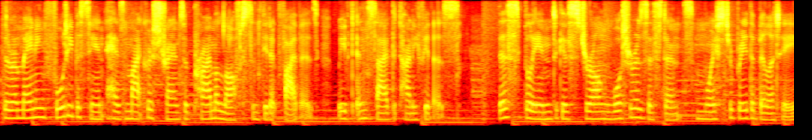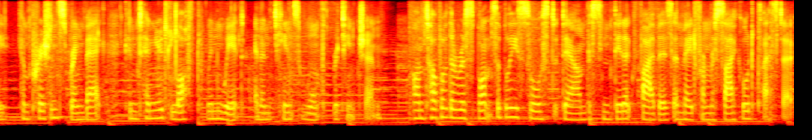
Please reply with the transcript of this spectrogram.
The remaining 40% has micro strands of PrimaLoft synthetic fibres weaved inside the tiny feathers. This blend gives strong water resistance, moisture breathability, compression springback, continued loft when wet, and intense warmth retention. On top of the responsibly sourced down, the synthetic fibres are made from recycled plastic.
